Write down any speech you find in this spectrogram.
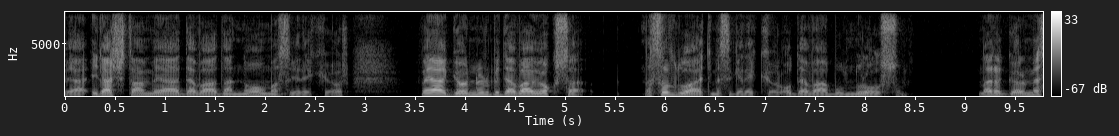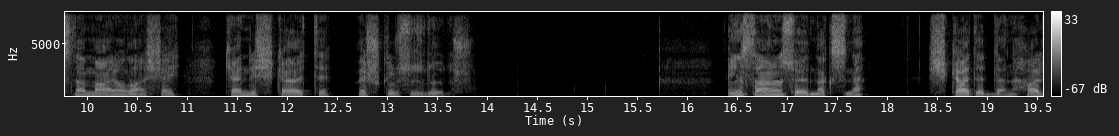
veya ilaçtan veya devadan ne olması gerekiyor veya görünür bir deva yoksa nasıl dua etmesi gerekiyor o deva bulunur olsun. Bunları görmesine mani olan şey kendi şikayeti ve şükürsüzlüğüdür. İnsanın söylediğinin aksine şikayet edilen hal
